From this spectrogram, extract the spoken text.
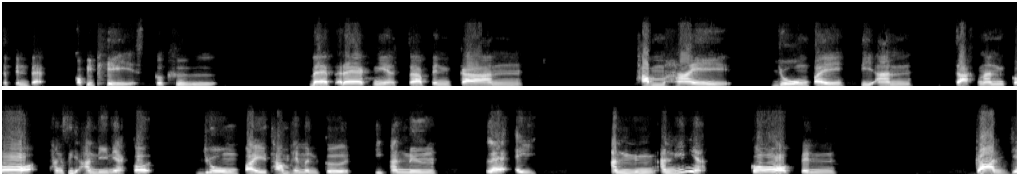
จะเป็นแบบ copy paste ก็คือ แบบแรกเนี่ยจะเป็นการทำให้ โยงไปสี่อัน จากนั้นก็ทั้งสี่อันนี้เนี่ยก็โยงไปทำให้มันเกิดอีกอันนึง และไออันนึงอันนี้เนี่ยก็เป็นการแย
